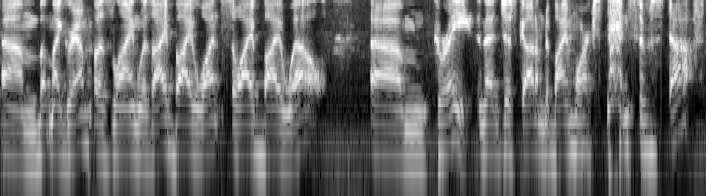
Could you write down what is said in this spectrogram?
Um, but my grandpa's line was, "I buy once, so I buy well." Um, great. And that just got him to buy more expensive stuff.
